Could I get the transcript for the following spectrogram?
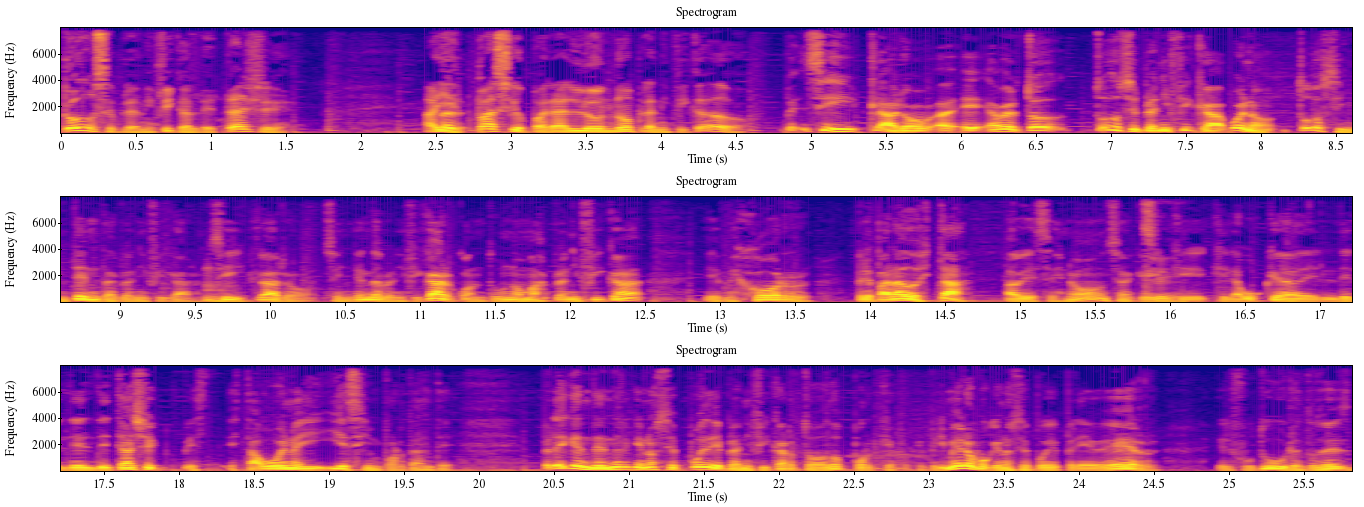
¿todo se planifica al detalle? ¿Hay espacio para lo no planificado? Sí, claro. Eh, a ver, todo, todo se planifica, bueno, todo se intenta planificar, sí, claro, se intenta planificar. Cuanto uno más planifica, eh, mejor preparado está a veces, ¿no? O sea, que, la búsqueda del, detalle está buena y, es importante. Pero hay que entender que no se puede planificar todo, ¿por qué? Porque primero porque no se puede prever el futuro, entonces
